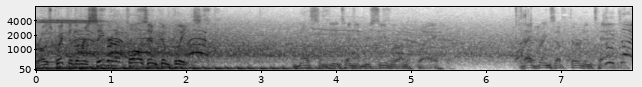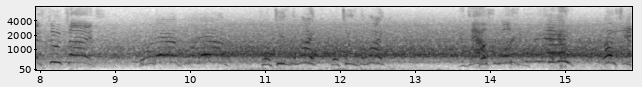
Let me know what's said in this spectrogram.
Throws quick to the receiver, and it falls incomplete. Nelson, the intended receiver on the play. That brings up third and 10. Two times, two times. Four down, four down. 14's the mic, 14's the mic. Motion, motion. Motion.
